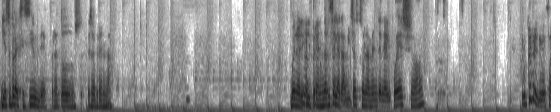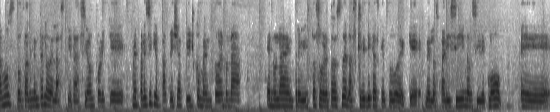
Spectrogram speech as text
Y es súper accesible para todos esa prenda Bueno, el, el prenderse la camisa solamente en el cuello. Creo que regresamos totalmente a lo de la aspiración, porque me parece que Patricia Field comentó en una en una entrevista sobre todo esto de las críticas que tuvo de que de los parisinos y de cómo eh,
